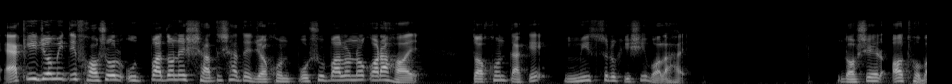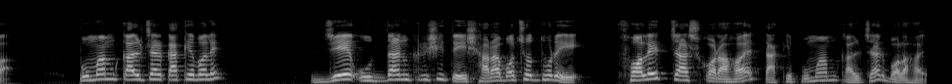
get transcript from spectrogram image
একই জমিতে ফসল উৎপাদনের সাথে সাথে যখন পশুপালনও করা হয় তখন তাকে মিশ্র কৃষি বলা হয়। দশের অথবা, পুমাম কালচার কাকে বলে? যে উদ্যান কৃষিতে সারা বছর ধরে ফলের চাষ করা হয়, তাকে পুমাম কালচার বলা হয়।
